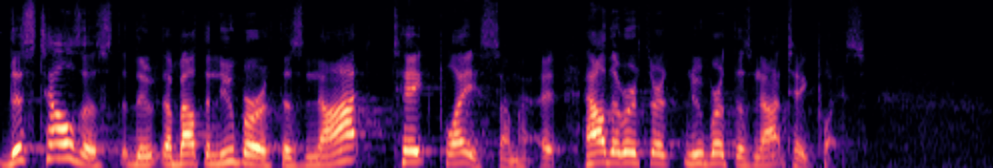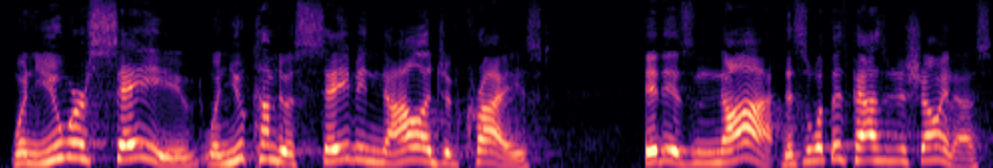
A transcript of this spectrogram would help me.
This tells us about the new birth does not take place somehow, eh, how the new birth does not take place. When you were saved, when you come to a saving knowledge of Christ, it is not, this is what this passage is showing us,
